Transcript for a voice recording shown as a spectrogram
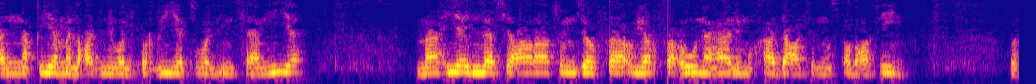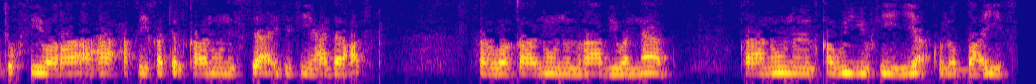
أن قيم العدل والحرية والإنسانية ما هي إلا شعارات جوفاء يرفعونها لمخادعة المستضعفين وتخفي وراءها حقيقة القانون السائد في هذا العصر فهو قانون الغاب والناب قانون القوي فيه يأكل الضعيف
